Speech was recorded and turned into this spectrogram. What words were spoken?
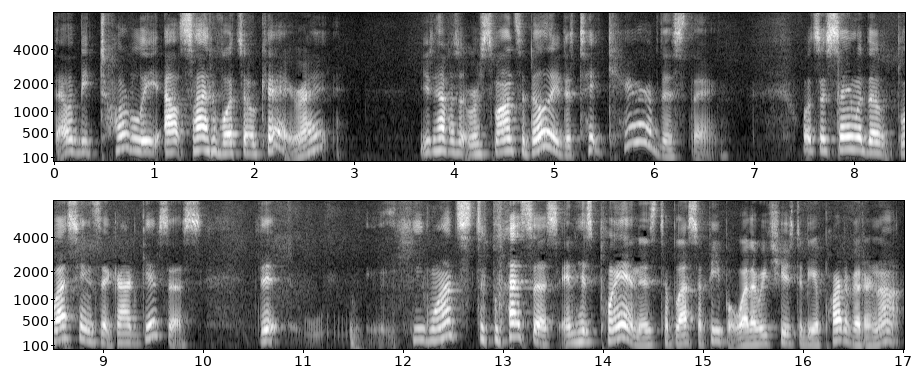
That would be totally outside of what's okay, right? You'd have a responsibility to take care of this thing. Well, it's the same with the blessings that God gives us. That He wants to bless us, and His plan is to bless a people, whether we choose to be a part of it or not.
